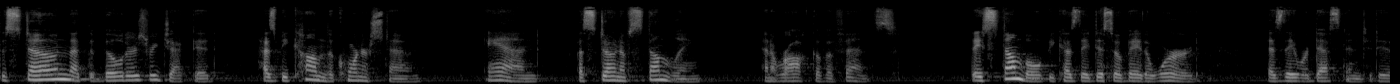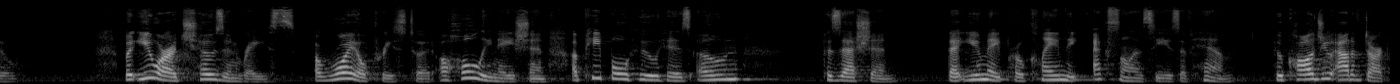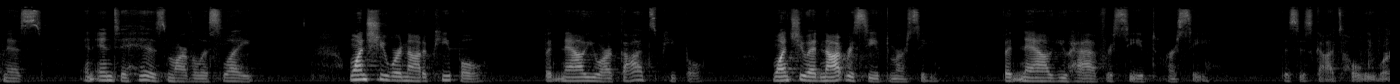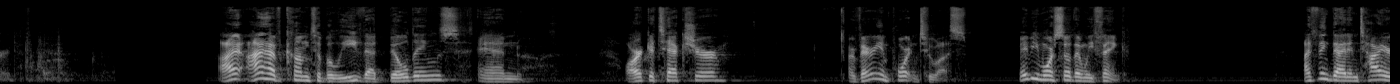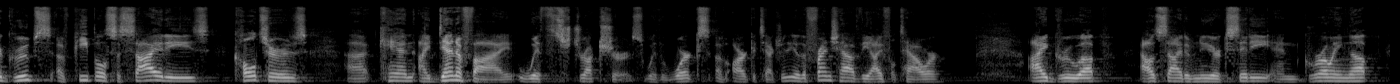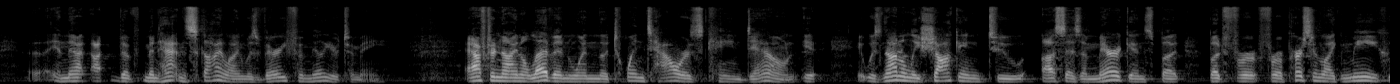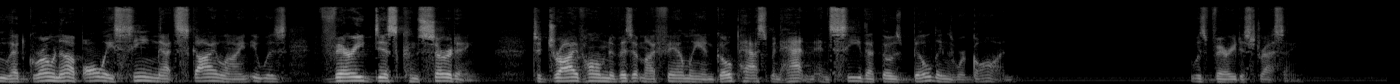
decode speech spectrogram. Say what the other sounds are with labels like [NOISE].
the stone that the builders rejected has become the cornerstone and a stone of stumbling and a rock of offense. They stumble because they disobey the word, as they were destined to do. But you are a chosen race, a royal priesthood, a holy nation, a people who his own possession, that you may proclaim the excellencies of him who called you out of darkness and into his marvelous light. Once you were not a people, but now you are God's people. Once you had not received mercy, but now you have received mercy. This is God's holy word. I, I have come to believe that buildings and architecture are very important to us, maybe more so than we think. I think that entire groups of people, societies, cultures uh, can identify with structures, with works of architecture. You know, the French have the Eiffel Tower. I grew up outside of New York City, and growing up uh, in that, uh, the Manhattan skyline was very familiar to me. After 9 11, when the Twin Towers came down, it, it was not only shocking to us as Americans, but, but for, for a person like me who had grown up always seeing that skyline, it was very disconcerting to drive home to visit my family and go past Manhattan and see that those buildings were gone. It was very distressing.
